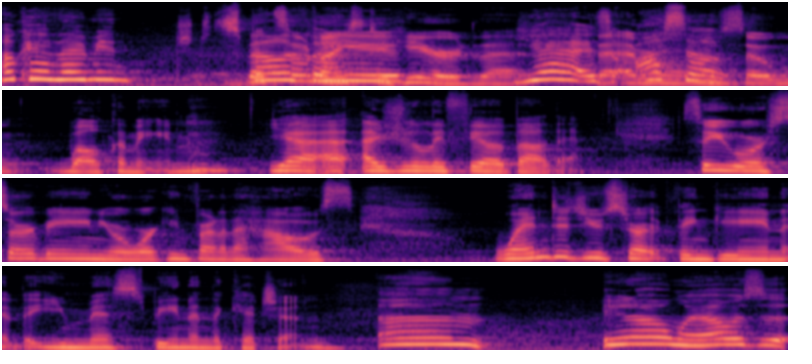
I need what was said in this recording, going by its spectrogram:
okay, let me spell that's so nice you. to hear that. Yeah, it's that everyone awesome. was so welcoming. Yeah, I, I really feel about that. So you were serving, you were working in front of the house. When did you start thinking that you missed being in the kitchen? Um, you know, when I was, uh,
